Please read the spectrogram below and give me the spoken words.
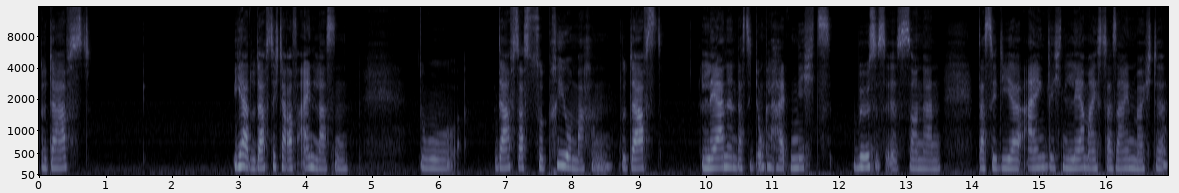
du darfst ja, du darfst dich darauf einlassen. Du darfst das zur Prio machen. Du darfst lernen, dass die Dunkelheit nichts Böses ist, sondern dass sie dir eigentlich ein Lehrmeister sein möchte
